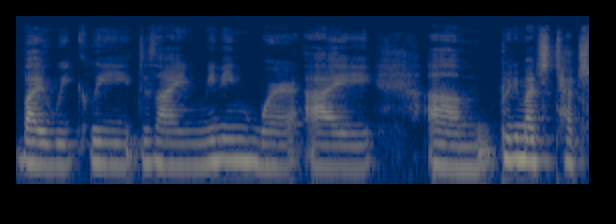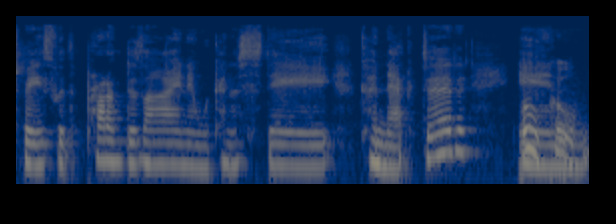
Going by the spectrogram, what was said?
bi-weekly design meeting where i um, pretty much touch base with product design and we kind of stay connected Oh, and cool.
